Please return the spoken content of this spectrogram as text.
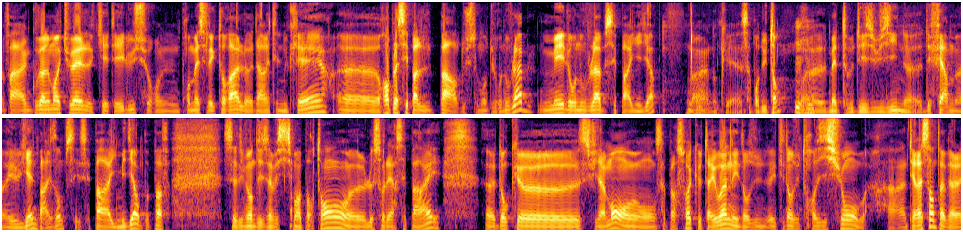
enfin un gouvernement actuel qui a été élu sur une promesse électorale d'arrêter le nucléaire, euh, remplacé par, justement du renouvelable, mais le renouvelable c'est pas immédiat, donc euh, ça prend du temps. Mhm. Euh, mettre des usines, des fermes éoliennes par exemple, c'est pas immédiat, on peut pas, ça demande des investissements importants. le solaire c'est pareil. Euh, donc euh, finalement on, s'aperçoit que Taïwan est dans une, était dans une transition bah, intéressante hein, vers,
